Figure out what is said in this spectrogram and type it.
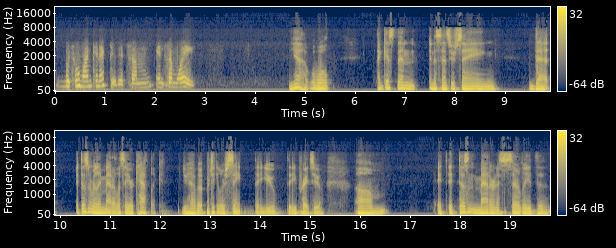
with whom I'm connected at some in some way. Yeah, well, I guess then, in a sense, you're saying that it doesn't really matter. Let's say you're Catholic, you have a particular saint that you that you pray to. Um, it it doesn't matter necessarily the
